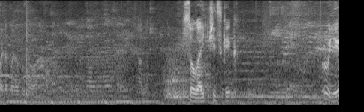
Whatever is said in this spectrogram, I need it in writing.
बचत तो सो गाई चीज़ केक ब्रो ये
